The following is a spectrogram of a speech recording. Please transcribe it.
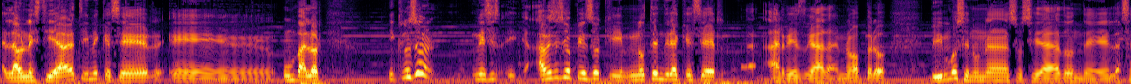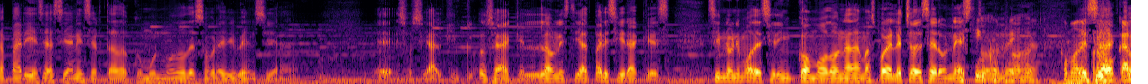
la honestidad tiene que ser eh, un valor. Incluso a veces yo pienso que no tendría que ser arriesgada, ¿no? Pero vivimos en una sociedad donde las apariencias se han insertado como un modo de sobrevivencia eh, social. Que, o sea, que la honestidad pareciera que es sinónimo de ser incómodo nada más por el hecho de ser honesto. ¿no? incorrecta. Como de Exacto. provocar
